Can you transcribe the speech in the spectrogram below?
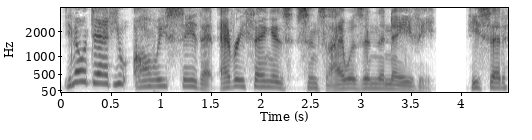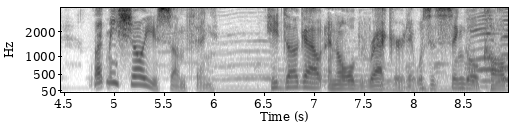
You know, Dad, you always say that everything is since I was in the Navy. He said, Let me show you something. He dug out an old record. It was a single called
